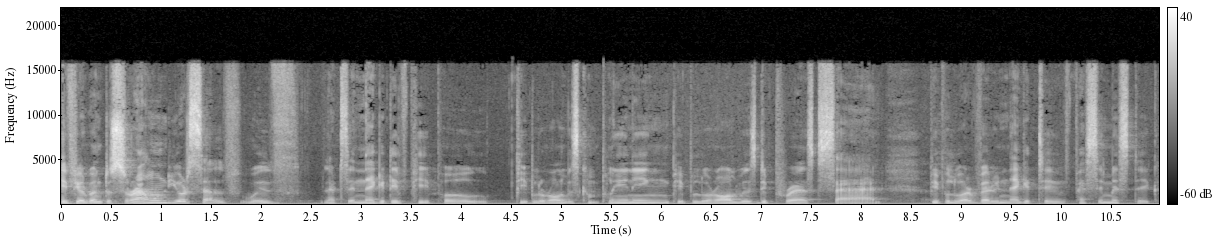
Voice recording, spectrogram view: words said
If you're going to surround yourself with, let's say, negative people, people who are always complaining, people who are always depressed, sad, people who are very negative, pessimistic,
